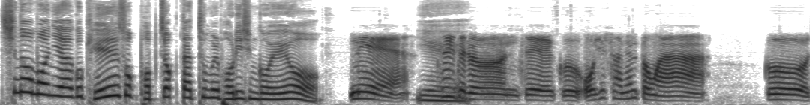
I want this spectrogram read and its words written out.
친어머니하고 계속 법적 다툼을 벌이신 거예요. 네. 예. 저희들은 이제 그 54년 동안 그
